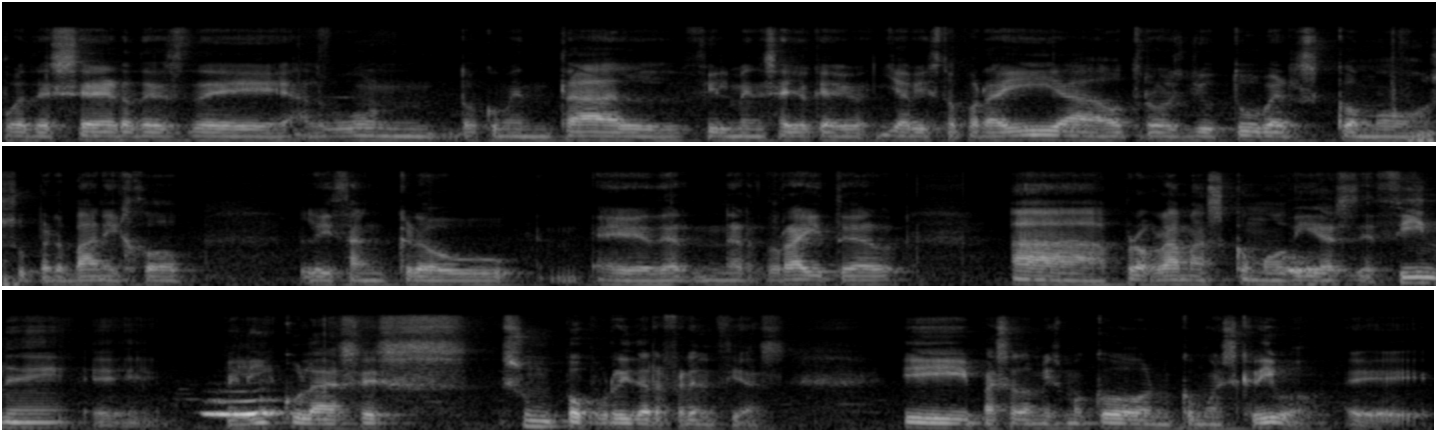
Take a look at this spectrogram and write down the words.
puede ser desde algún documental, film ensayo que ya he visto por ahí, a otros youtubers como Super Bunny Hop, Lethan Crow, eh, Nerdwriter, a programas como Días de Cine, eh, películas, es, es un popurrí de referencias. Y pasa lo mismo con cómo escribo. Eh,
